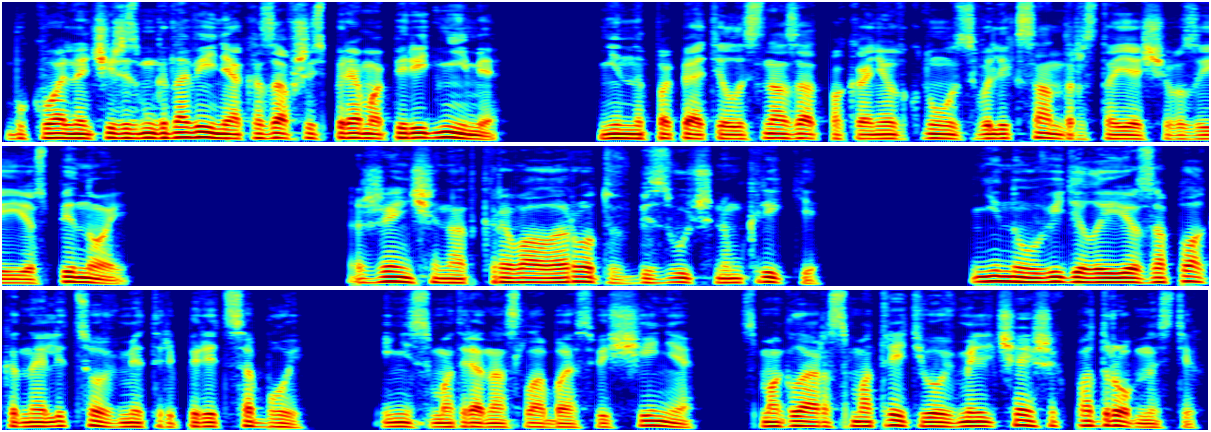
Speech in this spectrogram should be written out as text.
буквально через мгновение оказавшись прямо перед ними. Нина попятилась назад, пока не уткнулась в Александра, стоящего за ее спиной. Женщина открывала рот в беззвучном крике. Нина увидела ее заплаканное лицо в метре перед собой и, несмотря на слабое освещение, смогла рассмотреть его в мельчайших подробностях.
